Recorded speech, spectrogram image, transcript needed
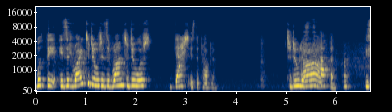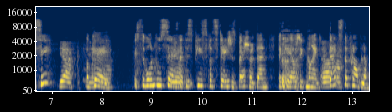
But the is it right to do it? Is it wrong to do it? That is the problem. To-do lists Ah. happen. You see? Yeah. Okay. yeah, It's the one who says Yeah. that this peaceful state is better than the chaotic mind. Uh-huh. That's the problem.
